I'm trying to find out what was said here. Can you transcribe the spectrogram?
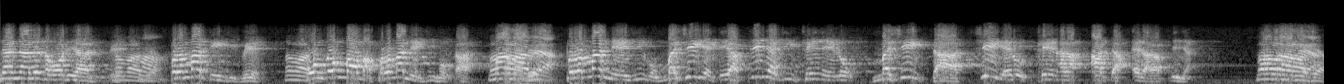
ဗျာနာနာလည်းသဘောတရားကြီးပဲမှန်ပါဗျာပရမတ်တင်ကြီးပဲမှန်ပါဘုံသုံးပါးမှာပရမတ်နေကြီးမဟုတ်လားမှန်ပါဗျာပရမတ်နေကြီးကိုမရှိတဲ့တရားပညာကြီးထင်းနေလို့မရှိတာရှိတယ်လို့ထင်တာကအတ္တအဲ့ဒါကပညာမှန်ပါဗျာ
